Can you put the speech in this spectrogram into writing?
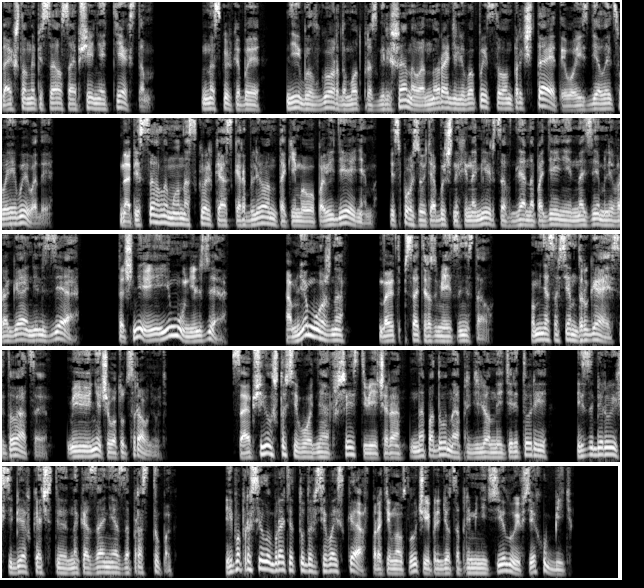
Так что написал сообщение текстом. Насколько бы ни был гордым отпрыск Гришанова, но ради любопытства он прочитает его и сделает свои выводы. Написал ему, насколько оскорблен таким его поведением. Использовать обычных иномирцев для нападений на земли врага нельзя. Точнее, ему нельзя. А мне можно. Но это писать, разумеется, не стал. У меня совсем другая ситуация, и нечего тут сравнивать. Сообщил, что сегодня в шесть вечера нападу на определенные территории и заберу их себе в качестве наказания за проступок. И попросил убрать оттуда все войска, в противном случае придется применить силу и всех убить.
